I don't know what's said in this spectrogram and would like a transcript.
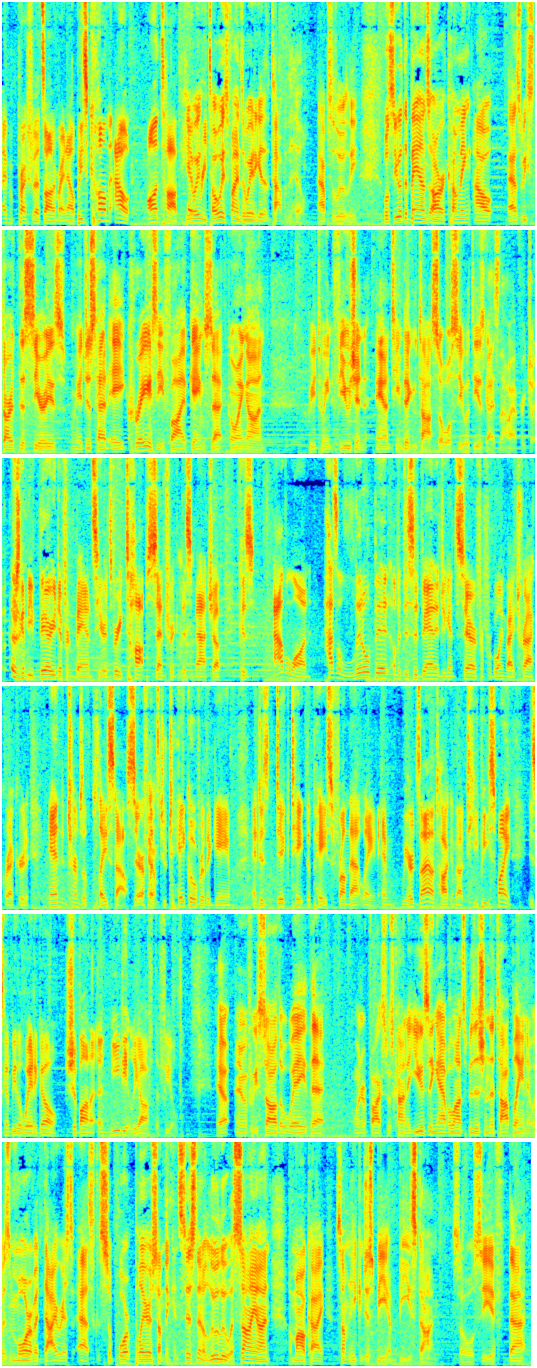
type of pressure that's on him right now, but he's come out on top he every always, time. always finds a way to get to the top of the hill. Absolutely. We'll see what the bans are coming out as we start this series. We just had a crazy five-game set going on between Fusion and Team Dignitas, so we'll see what these guys now have for each other. There's going to be very different bands here. It's very top-centric, this mm-hmm. matchup, because Avalon has a little bit of a disadvantage against Seraph if we're going by track record and in terms of play style. Seraph Yep. likes to take over the game and just dictate the pace from that lane. And we heard Zion talking about TP Smite is going to be the way to go. Shyvana immediately off the field. Yeah, and if we saw the way that Winter Fox was kind of using Avalon's position in the top lane, it was more of a Dyrus-esque support player, something consistent, a Lulu, a Sion, a Maokai, something he can just be a beast on. So we'll see if that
